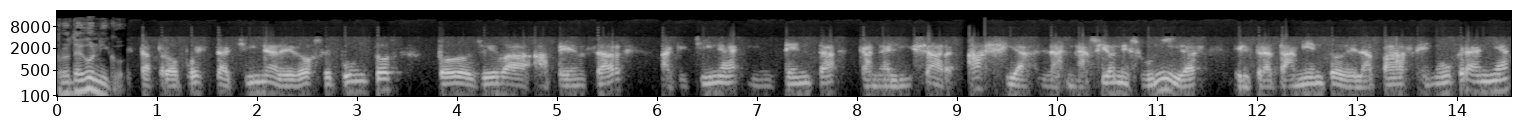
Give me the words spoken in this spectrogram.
protagónico. Esta propuesta china de 12 puntos, todo lleva a pensar a que China intenta canalizar hacia las Naciones Unidas el tratamiento de la paz en Ucrania,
